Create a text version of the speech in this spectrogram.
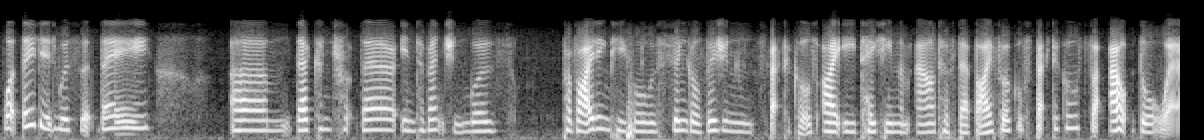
what they did was that they um, their their intervention was providing people with single vision spectacles, i.e., taking them out of their bifocal spectacles for outdoor wear,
